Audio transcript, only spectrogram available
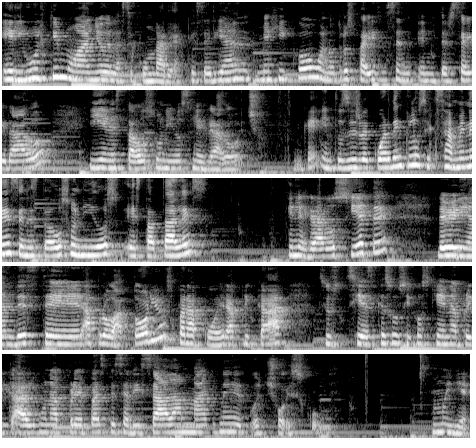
el último año de la secundaria, que sería en México o en otros países en, tercer grado y en Estados Unidos en el grado 8. ¿okay? Entonces recuerden que los exámenes en Estados Unidos estatales en el grado 7 deberían de ser aprobatorios para poder aplicar si, es que sus hijos quieren aplicar alguna prepa especializada, magnet o choice school. Muy bien.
